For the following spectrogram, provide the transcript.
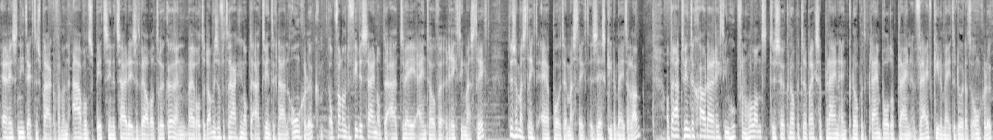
Er is niet echt een sprake van een avondspits. In het zuiden is het wel wat drukker. En bij Rotterdam is er vertraging op de A20 na een ongeluk. Opvallende files zijn op de A2 Eindhoven richting Maastricht. Tussen Maastricht Airport en Maastricht 6 kilometer lang. Op de A20 Gouda richting Hoek van Holland... tussen knooppunt Terbrechtseplein en knooppunt Kleinpolderplein 5 kilometer door dat ongeluk.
